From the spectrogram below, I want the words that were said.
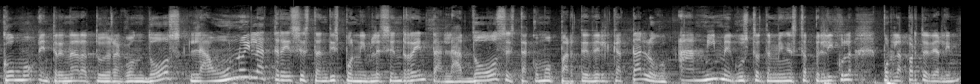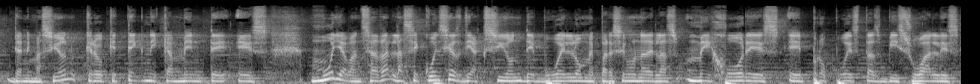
cómo Cómo entrenar a tu dragón 2. La 1 y la 3 están disponibles en renta. La 2 está como parte del catálogo. A mí me gusta también esta película por la parte de, animación. Creo que técnicamente es muy avanzada. Las secuencias de acción de vuelo me parecen una de las mejores eh, propuestas visuales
